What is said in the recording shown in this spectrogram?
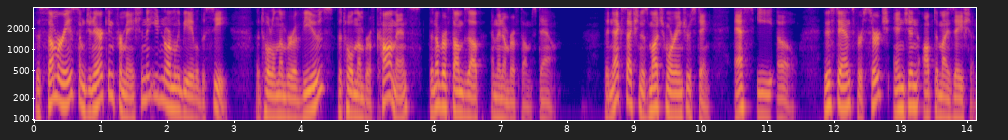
The summary is some generic information that you'd normally be able to see. The total number of views, the total number of comments, the number of thumbs up, and the number of thumbs down. The next section is much more interesting SEO. This stands for Search Engine Optimization.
